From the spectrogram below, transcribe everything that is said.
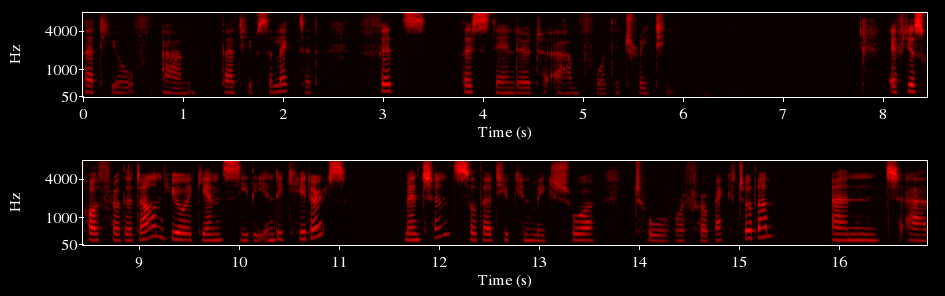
that you've, um, that you've selected fits the standard um, for the treaty. If you scroll further down, you again see the indicators mentioned so that you can make sure to refer back to them and uh,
